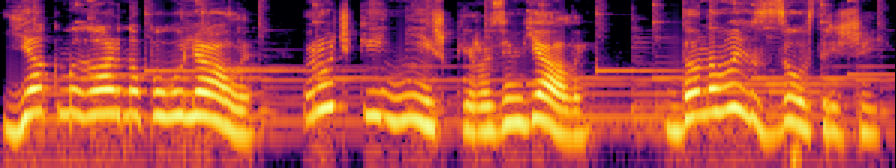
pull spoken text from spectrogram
Як ми гарно погуляли, ручки й ніжки розім'яли. До нових зустрічей!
